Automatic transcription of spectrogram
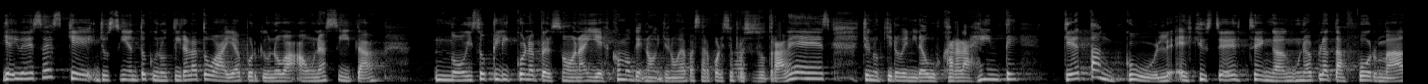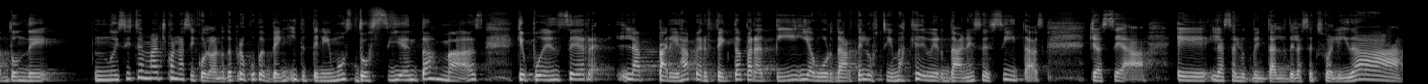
Y hay veces que yo siento que uno tira la toalla porque uno va a una cita no hizo clic con la persona y es como que no, yo no voy a pasar por ese proceso otra vez, yo no quiero venir a buscar a la gente. ¿Qué tan cool es que ustedes tengan una plataforma donde no hiciste match con la psicóloga, no te preocupes, ven y te tenemos 200 más que pueden ser la pareja perfecta para ti y abordarte los temas que de verdad necesitas, ya sea eh, la salud mental de la sexualidad,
